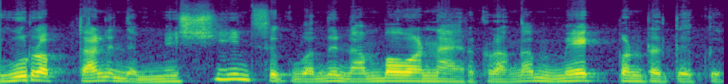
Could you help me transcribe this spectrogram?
யூரோப் தான் இந்த மிஷின்ஸுக்கு வந்து நம்பர் ஒன்னாக இருக்கிறாங்க மேக் பண்ணுறதுக்கு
